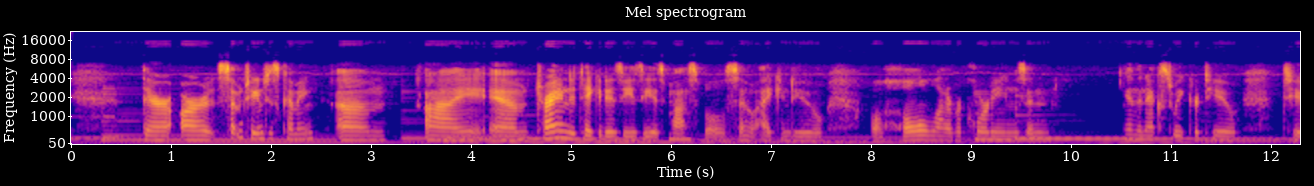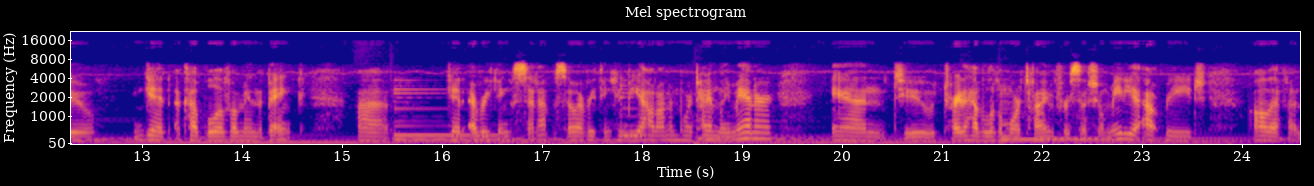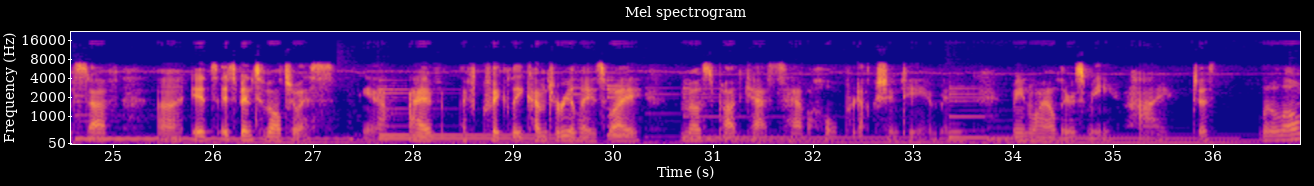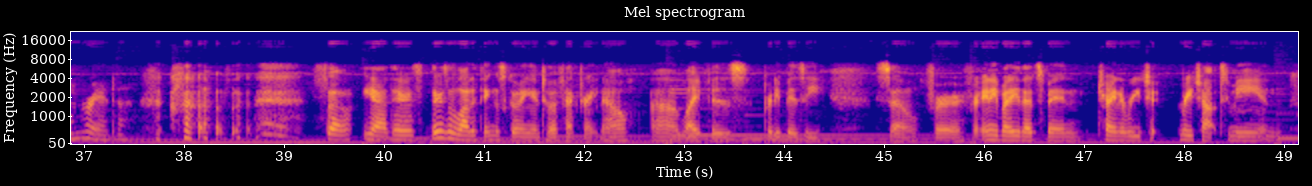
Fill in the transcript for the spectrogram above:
there are some changes coming. Um, I am trying to take it as easy as possible so I can do a whole lot of recordings and in the next week or two to get a couple of them in the bank, um, get everything set up so everything can be out on a more timely manner, and to try to have a little more time for social media outreach, all that fun stuff. Uh, it's it's been tumultuous. You know, I've I've quickly come to realize why most podcasts have a whole production team, and meanwhile, there's me. Hi, just little old Miranda. so yeah, there's there's a lot of things going into effect right now. Uh, life is pretty busy, so for for anybody that's been trying to reach reach out to me and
